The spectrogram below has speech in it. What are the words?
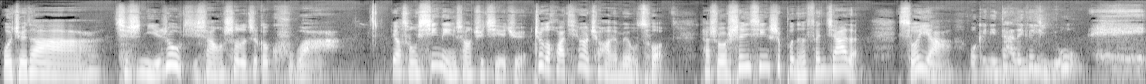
我觉得啊，其实你肉体上受的这个苦啊，要从心灵上去解决。这个话听上去好像没有错。他说，身心是不能分家的。所以啊，我给你带了一个礼物。哎，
